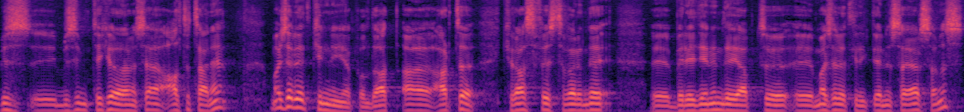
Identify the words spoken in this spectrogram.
biz e, bizim Tekirdağ'da mesela 6 tane Macar etkinliği yapıldı. Artı Kiraz Festivali'nde e, belediyenin de yaptığı e, Macar etkinliklerini sayarsanız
